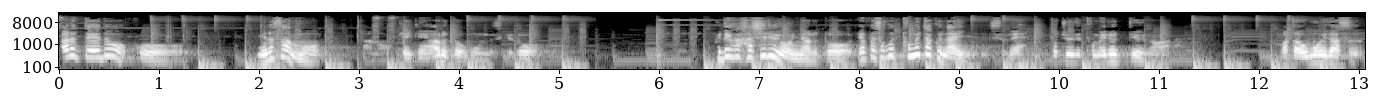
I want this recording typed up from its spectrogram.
ある程度、こう、皆さんもあの経験あると思うんですけど、筆が走るようになると、やっぱりそこで止めたくないんですよね。途中で止めるっていうのは、また思い出す。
